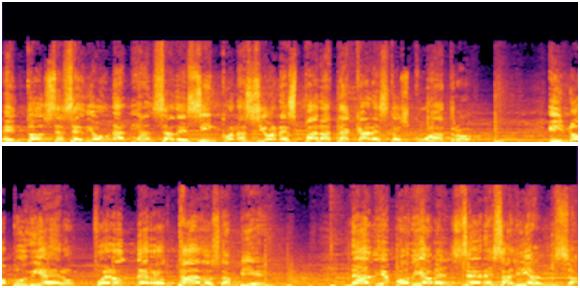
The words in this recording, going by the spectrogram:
Entonces se dio una alianza de cinco naciones para atacar estos cuatro y no pudieron. Fueron derrotados también. Nadie podía vencer esa alianza.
